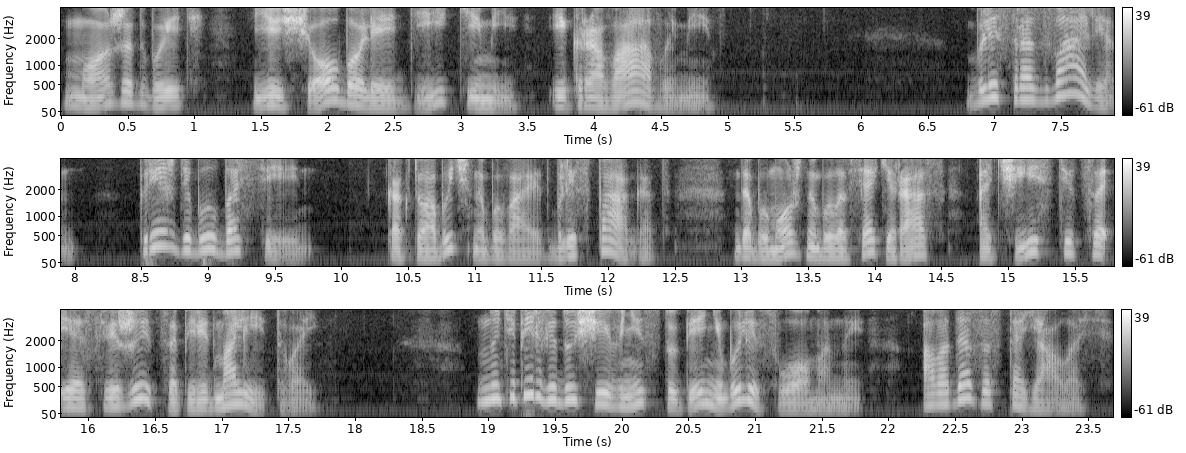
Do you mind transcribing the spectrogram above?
может быть, еще более дикими и кровавыми. Близ развалин прежде был бассейн, как то обычно бывает, близ пагод, дабы можно было всякий раз очиститься и освежиться перед молитвой но теперь ведущие вниз ступени были сломаны, а вода застоялась.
